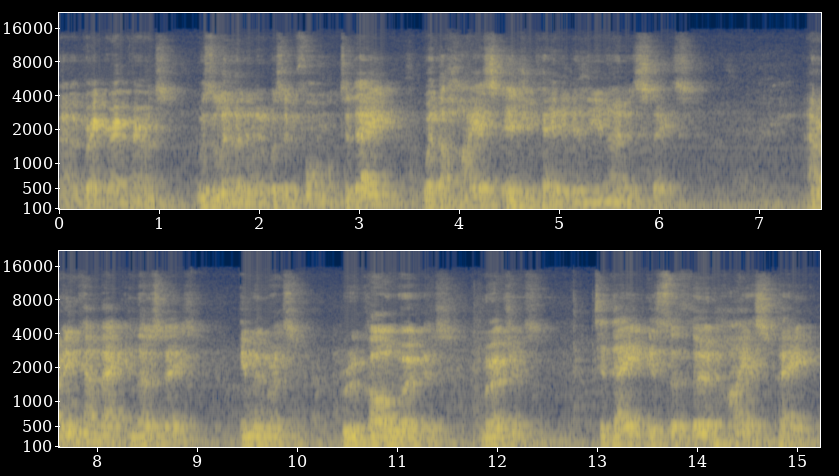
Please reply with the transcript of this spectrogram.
uh, great-grandparents was limited. It was informal. Today, we're the highest educated in the United States. Our income back in those days, immigrants, blue-collar workers, merchants, today it's the third highest paid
